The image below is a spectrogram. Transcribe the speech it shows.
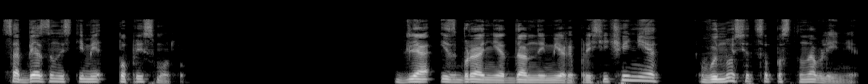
с обязанностями по присмотру. Для избрания данной меры пресечения выносится постановление.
